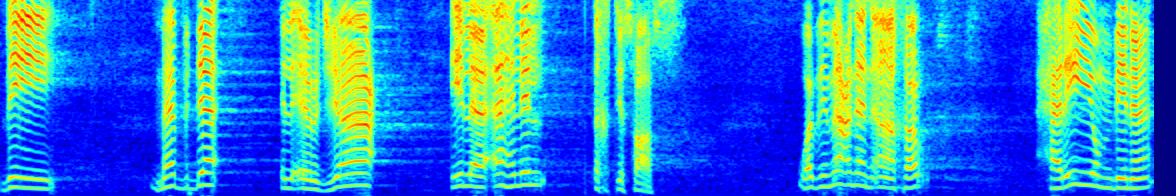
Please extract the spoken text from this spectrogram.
بمبدأ الإرجاع إلى أهل الاختصاص. وبمعنى آخر حري بنا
